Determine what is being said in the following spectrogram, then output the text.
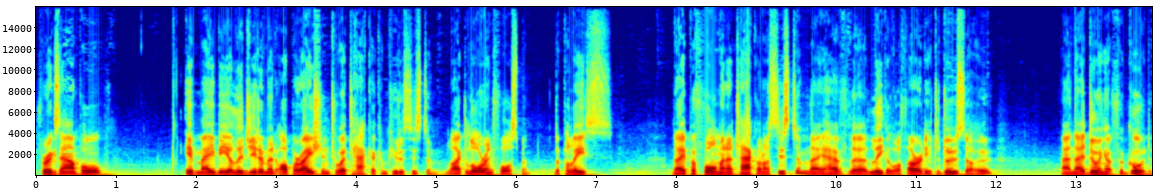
For example, it may be a legitimate operation to attack a computer system, like law enforcement, the police. They perform an attack on a system, they have the legal authority to do so, and they're doing it for good.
